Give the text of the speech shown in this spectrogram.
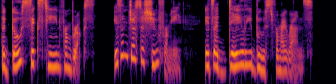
The Ghost 16 from Brooks isn't just a shoe for me, it's a daily boost for my runs.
